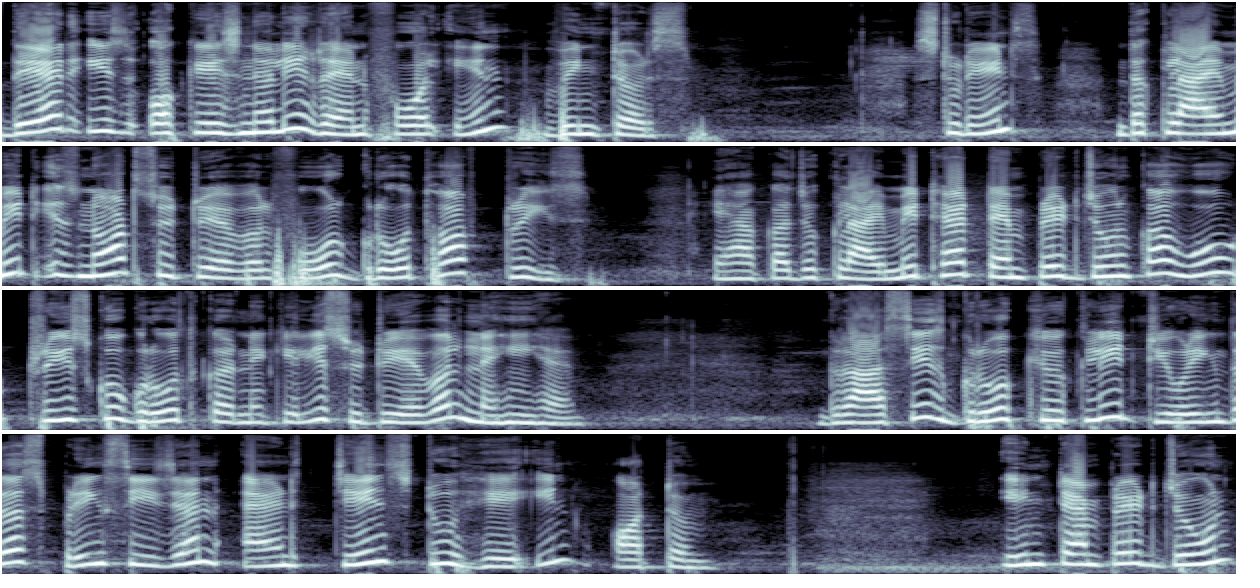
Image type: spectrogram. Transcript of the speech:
there is occasionally rainfall in winters students the climate is not suitable for growth of trees यहाँ का जो क्लाइमेट है टेम्परेट जोन का, वो ट्रीज़ को ग्रोथ करने के लिए सुटेबल नहीं है। Grasses grow quickly during the spring season and change to hay in autumn in temperate zone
